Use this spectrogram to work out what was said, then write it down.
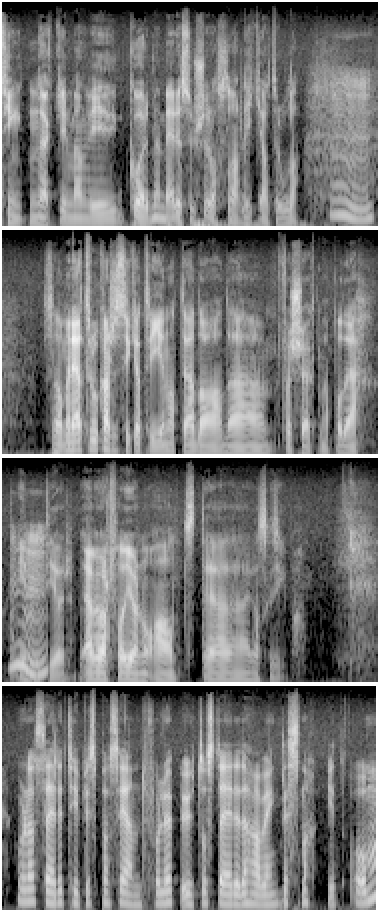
tyngden øker, men vi går med mer ressurser også, liker jeg å tro, da. Mm. Så, men jeg tror kanskje psykiatrien at jeg da hadde forsøkt meg på det innen Mm. ti år. Jeg vil i hvert fall gjøre noe annet, det er jeg ganske sikker på. Hvordan ser et typisk pasientforløp ut hos dere? Det har vi egentlig snakket om.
